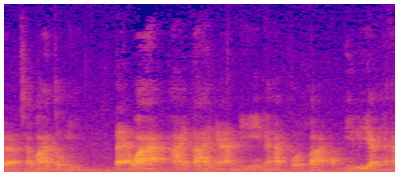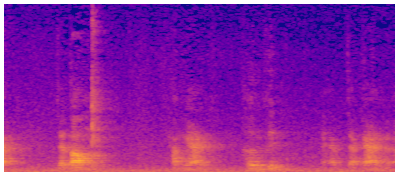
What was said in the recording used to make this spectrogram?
ระดับชาวบ้านต้องมี แต่ว่าภายใต้งานนี้นะครับบทบาทของพี่เลี้ยงนะครับ จะต้องทำงานเพิ่มขึ้นนะครับจากการเ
